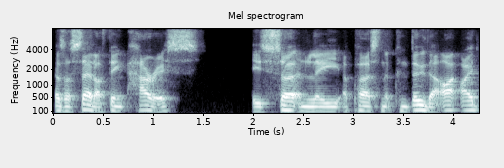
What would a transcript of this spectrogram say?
as I said, I think Harris is certainly a person that can do that. I, I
